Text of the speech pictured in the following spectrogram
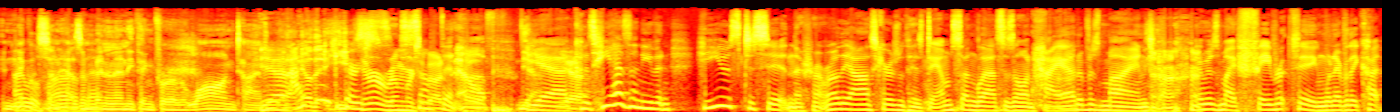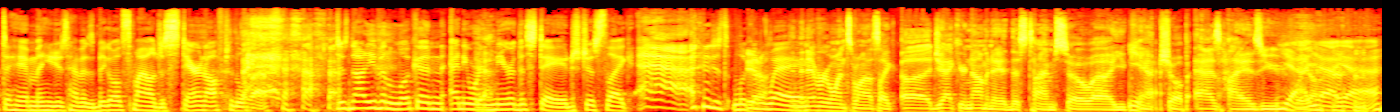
And Nicholson hasn't that. been in anything for a long time. Yeah. and I know that think he's there's There were rumors about something health. up. Yeah. Yeah, Yeah. because he hasn't even. He used to sit in the front row of the Oscars with his damn sunglasses on, high Uh-huh. out of his mind. And it was my favorite thing. Whenever they cut to him, and he just have his big old smile, just staring off to the left, just not even looking anywhere Yeah. near the stage, just like ah, just looking Yeah. away. And then every once in a while, it's like, uh, Jack, you're nominated this time, so uh, you can't Yeah. show up as high as you. yeah, are. yeah, yeah.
